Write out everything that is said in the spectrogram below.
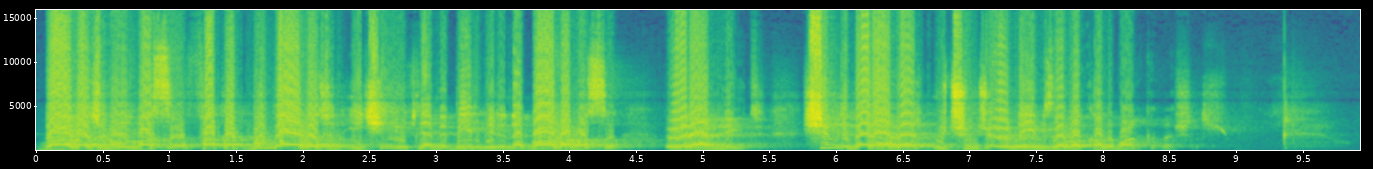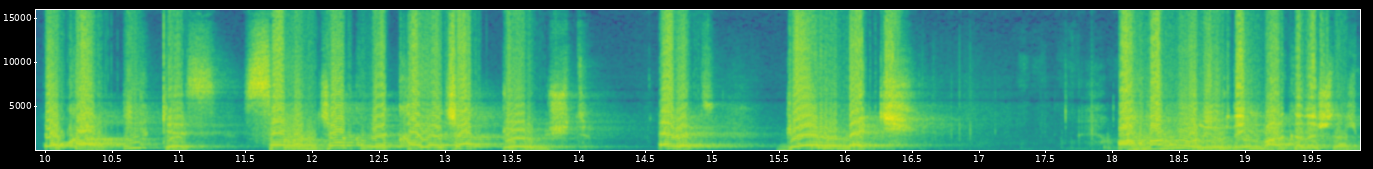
bağlacın olması fakat bu bağlacın iki yüklemi birbirine bağlaması önemliydi. Şimdi beraber üçüncü örneğimize bakalım arkadaşlar. Okan ilk kez salıncak ve kayacak görmüştü. Evet, görmek anlamlı oluyor değil mi arkadaşlar?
